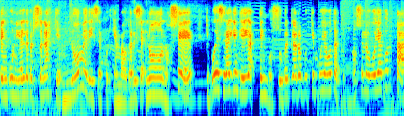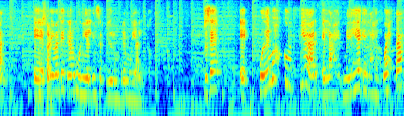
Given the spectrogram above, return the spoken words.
tengo un nivel de personas que no me dice por quién va a votar, dice, no, no sé, que puede ser alguien que diga, tengo súper claro por quién voy a votar, pero no se lo voy a contar, eh, obviamente tenemos un nivel de incertidumbre muy alto. Entonces, eh, podemos confiar en las medidas que las encuestas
